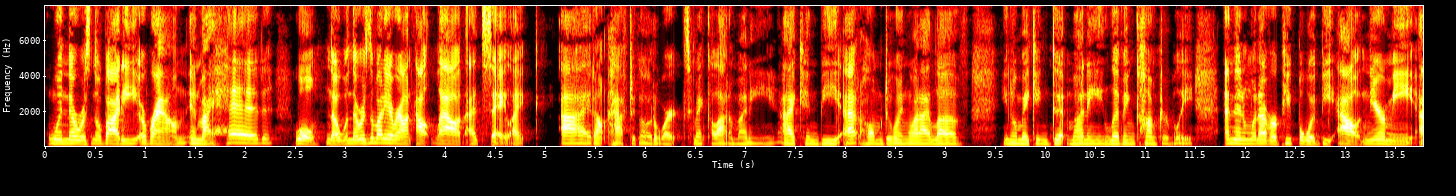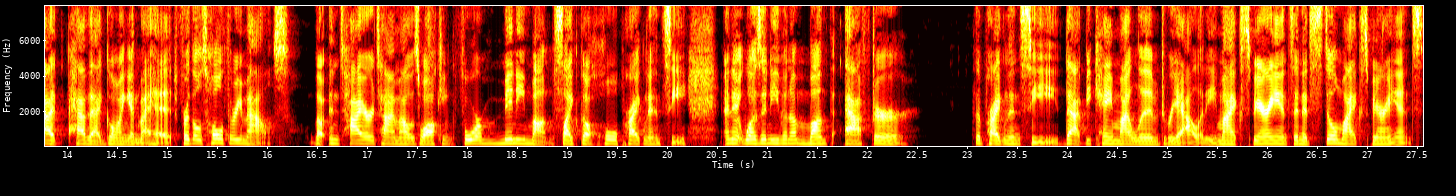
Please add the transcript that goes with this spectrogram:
when there was nobody around, in my head, well, no, when there was nobody around out loud, I'd say, like, I don't have to go to work to make a lot of money. I can be at home doing what I love, you know, making good money, living comfortably. And then whenever people would be out near me, I'd have that going in my head for those whole three miles. The entire time I was walking for many months, like the whole pregnancy. And it wasn't even a month after the pregnancy that became my lived reality, my experience. And it's still my experience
